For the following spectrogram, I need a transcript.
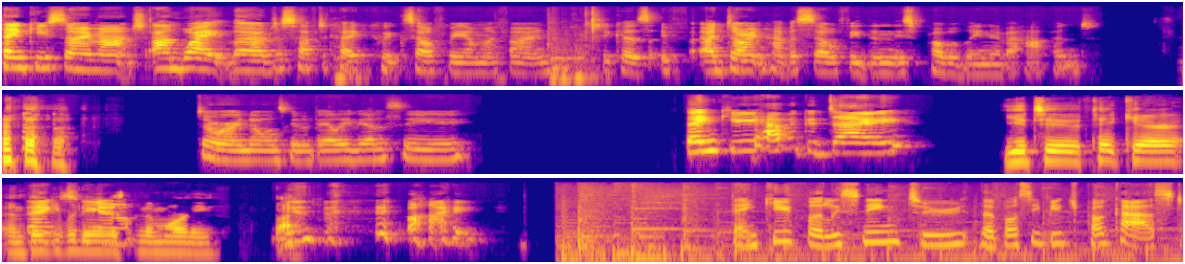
Thank you so much. Um, wait, though, I just have to take a quick selfie on my phone because if I don't have a selfie, then this probably never happened. don't worry, no one's going to barely be able to see you. Thank you. Have a good day. You too. Take care, and Thanks, thank you for doing Neil. this in the morning. Bye. Bye. Thank you for listening to the Bossy Bitch podcast.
